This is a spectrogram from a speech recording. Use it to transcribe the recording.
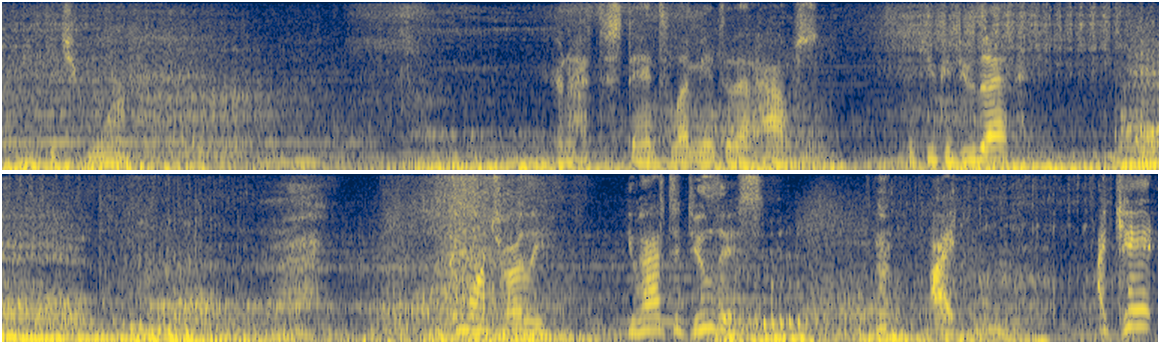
I need to get you warm. You're gonna have to stand to let me into that house. Think you can do that? Come on, Charlie. You have to do this. I... I can't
